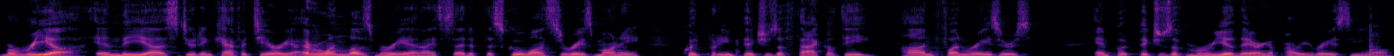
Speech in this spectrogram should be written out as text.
Maria in the uh, student cafeteria. Everyone loves Maria, and I said if the school wants to raise money, quit putting pictures of faculty on fundraisers and put pictures of Maria there, and you'll probably raise you know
